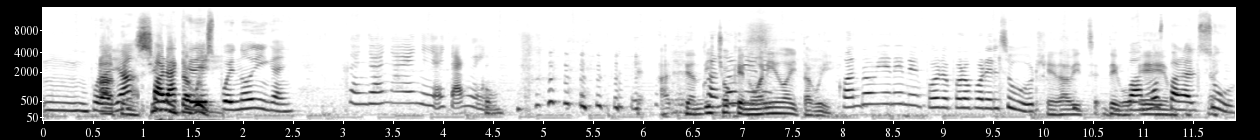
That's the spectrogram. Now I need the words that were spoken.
mm, por allá, Atención, para Itagüí. que después no digan. ¿Cómo? Ah, Te han dicho ¿Cuándo que no han ido a Itagüí. ¿Cuándo vienen en- por, por, por el sur? Que David, se- digo, Vamos eh, para el sur.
